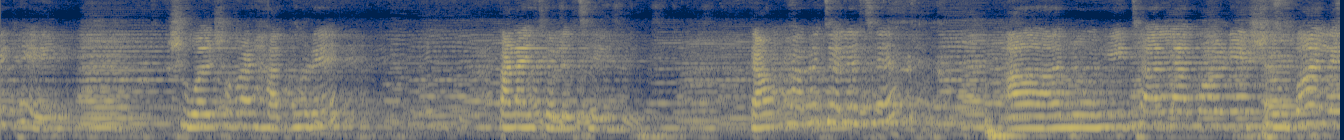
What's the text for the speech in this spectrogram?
রেখে সুবল সখার হাত ধরে কানাই চলেছে। কেমন ভাবে চলেছে? আনহি ছলা করি সুবলের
